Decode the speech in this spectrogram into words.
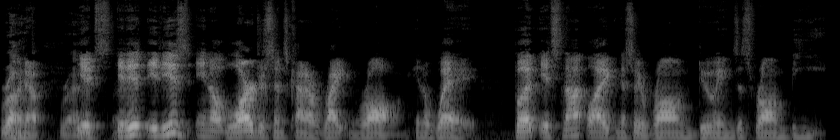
Right. You know, Right. it's right. it, it is in a larger sense kind of right and wrong in a way, but it's not like necessarily wrong doings. It's wrong being,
